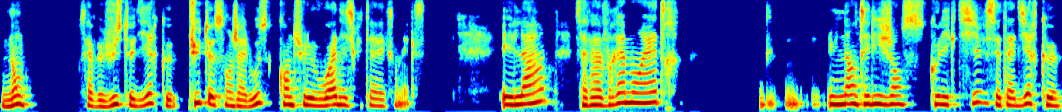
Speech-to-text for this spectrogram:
Non. Ça veut juste dire que tu te sens jalouse quand tu le vois discuter avec son ex. Et là, ça va vraiment être une intelligence collective, c'est-à-dire que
